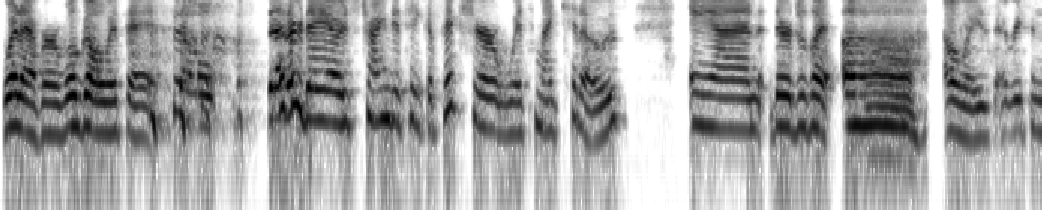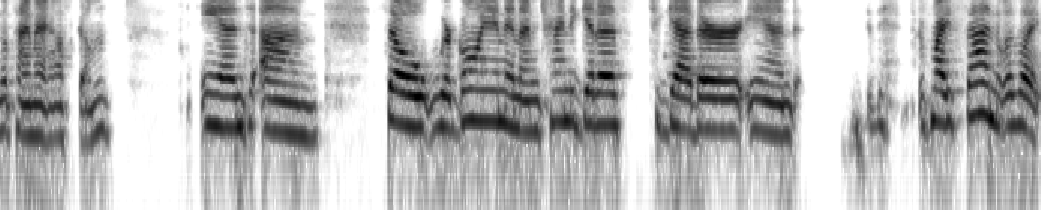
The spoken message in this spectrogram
whatever, we'll go with it. So the other day I was trying to take a picture with my kiddos and they're just like, uh, always, every single time I ask them. And um, so we're going and I'm trying to get us together. And my son was like,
